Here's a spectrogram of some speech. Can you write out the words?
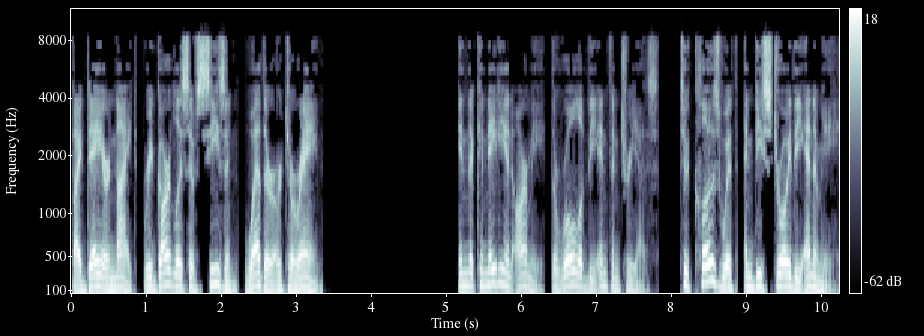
by day or night, regardless of season, weather or terrain." In the Canadian Army, the role of the infantry is, "...to close with, and destroy the enemy."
